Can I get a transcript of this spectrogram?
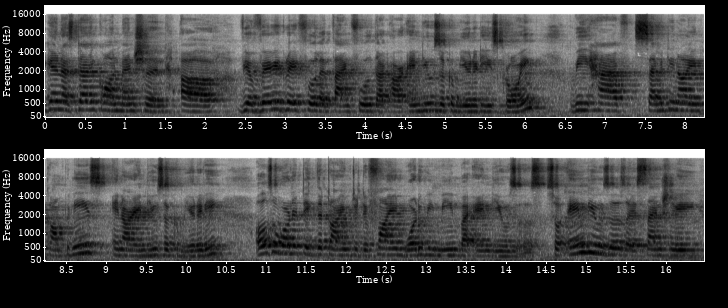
Again, as Dan Kohn mentioned, uh, we are very grateful and thankful that our end user community is growing. We have 79 companies in our end user community. Also want to take the time to define what do we mean by end users. So end users are essentially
